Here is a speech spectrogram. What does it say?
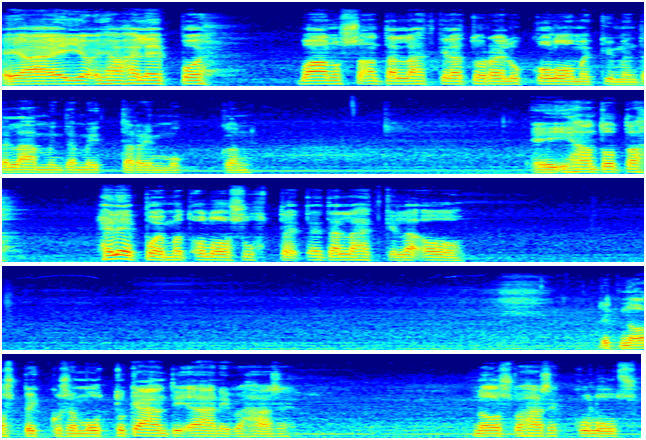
Ja ei ole ihan helppoa. Vaanussa on tällä hetkellä toreilu 30 lämmintä mittarin mukaan. Ei ihan tota helpoimmat olosuhteet ei tällä hetkellä ole. Nyt nousi pikkusen muuttu käynti ääni vähän se. Nousi vähän se kulutus.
